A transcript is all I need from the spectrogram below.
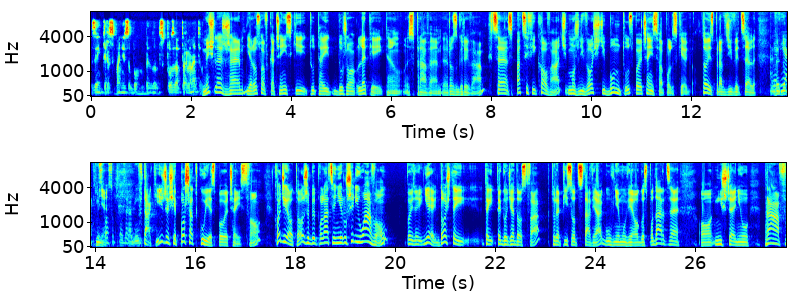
zainteresowanie sobą, będąc poza parlamentem. Myślę, że Jarosław Kaczyński tutaj dużo lepiej tę sprawę rozgrywa. Chce spacyfikować możliwości buntu społeczeństwa polskiego. To jest prawdziwy cel Ale według w jaki mnie. sposób to zrobi? W taki, że się poszatkuje społeczeństwo. Chodzi o to, żeby Polacy nie ruszyli ławą, nie, dość tej, tej, tego dziadostwa, które PiS odstawia, głównie mówię o gospodarce, o niszczeniu praw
